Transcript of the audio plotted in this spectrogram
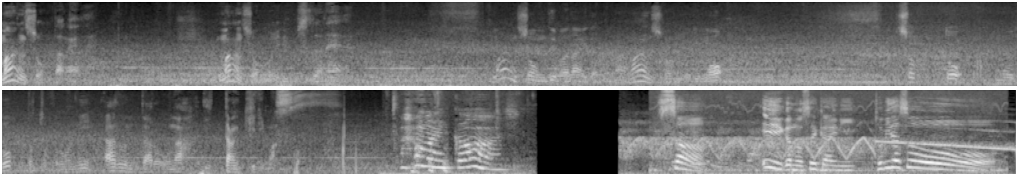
マンションだね。マンションの入り口だね。マンションではないだろうな。マンションよりもちょっと戻ったところにあるんだろうな。一旦切ります。Oh my gosh. さあ映画の世界に飛び出そう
